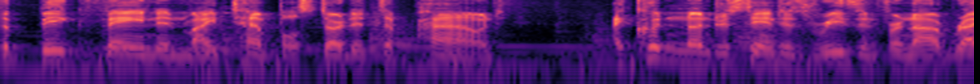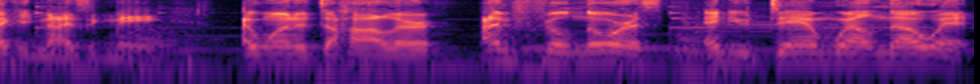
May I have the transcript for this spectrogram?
The big vein in my temple started to pound. I couldn't understand his reason for not recognizing me. I wanted to holler, I'm Phil Norris, and you damn well know it.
